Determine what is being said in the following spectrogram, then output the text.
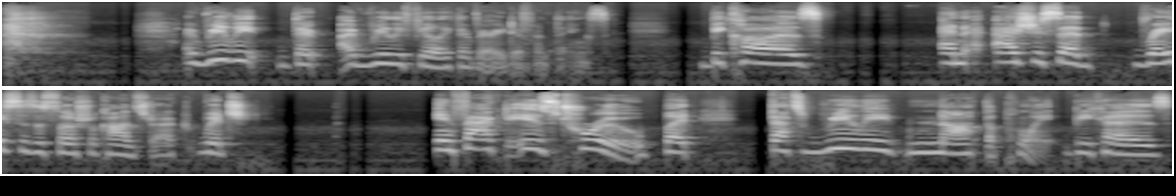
I really I really feel like they're very different things. Because and as she said, race is a social construct, which in fact is true, but that's really not the point because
